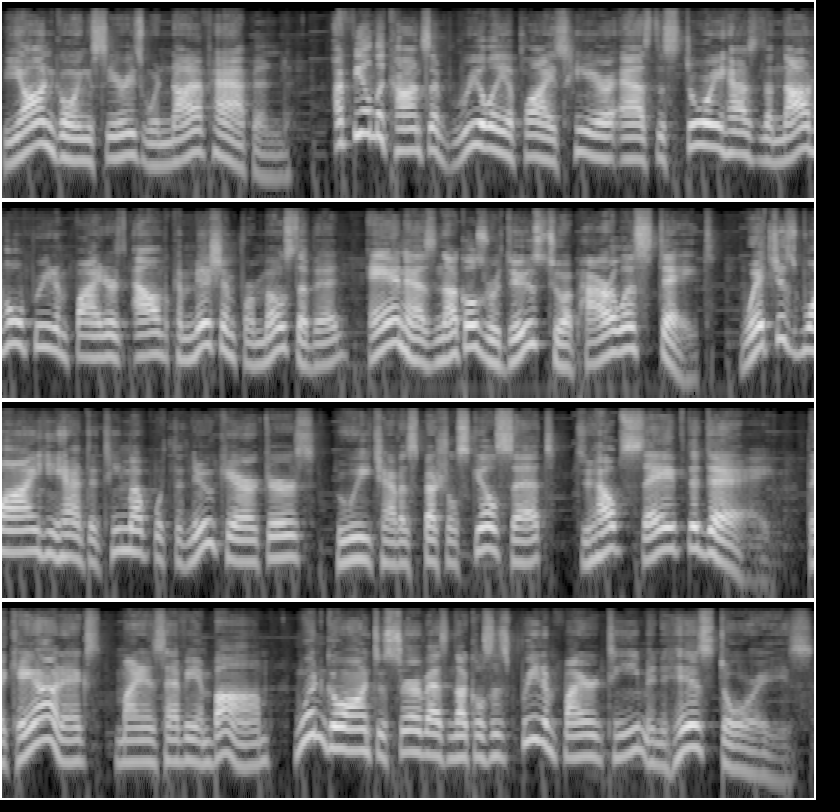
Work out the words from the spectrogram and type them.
the ongoing series would not have happened. I feel the concept really applies here as the story has the Knothole Freedom Fighters out of commission for most of it, and has Knuckles reduced to a powerless state which is why he had to team up with the new characters, who each have a special skill set, to help save the day. The Chaotix, minus Heavy and Bomb, would go on to serve as Knuckles' Freedom Fighter team in his stories.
